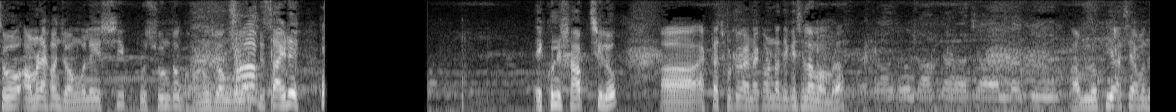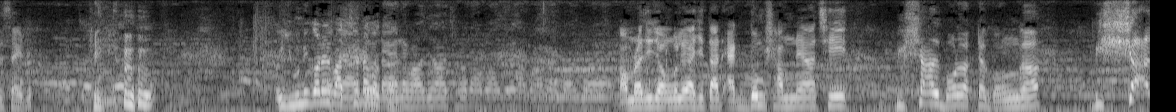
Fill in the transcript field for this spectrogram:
সো আমরা এখন জঙ্গলে এসেছি প্রচণ্ড ঘন জঙ্গল আছে সাইডে এক্ষুনি সাপ ছিল। একটা ছোট অ্যানাকন্ডা দেখেছিলাম আমরা। আমলকি আছে আমাদের সাইডে কিন্তু ওই ইউনিকর্নের বাচ্চাটা কোথায়? আমরা যে জঙ্গলে আছি তার একদম সামনে আছে বিশাল বড় একটা গঙ্গা বিশাল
